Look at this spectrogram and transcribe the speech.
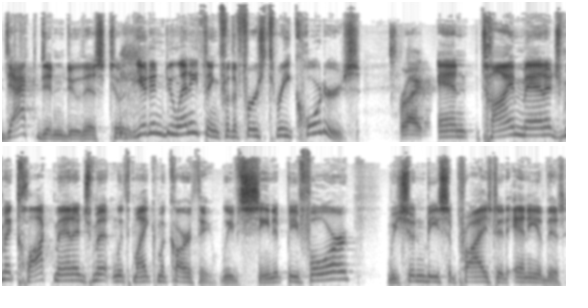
Dak didn't do this to You didn't do anything for the first three quarters Right. and time management, clock management with Mike McCarthy. We've seen it before. We shouldn't be surprised at any of this.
